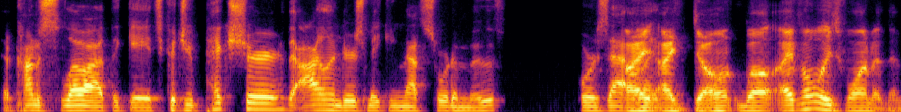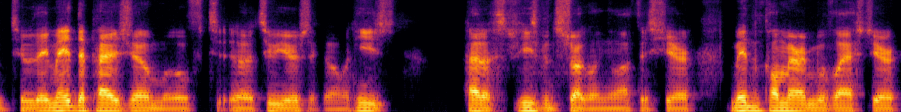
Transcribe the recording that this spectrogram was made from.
They're kind of slow out the gates. Could you picture the Islanders making that sort of move, or is that? I, like- I don't. Well, I've always wanted them to. They made the Pageau move uh, two years ago, and he's had a he's been struggling a lot this year. Made the Palmieri move last year.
